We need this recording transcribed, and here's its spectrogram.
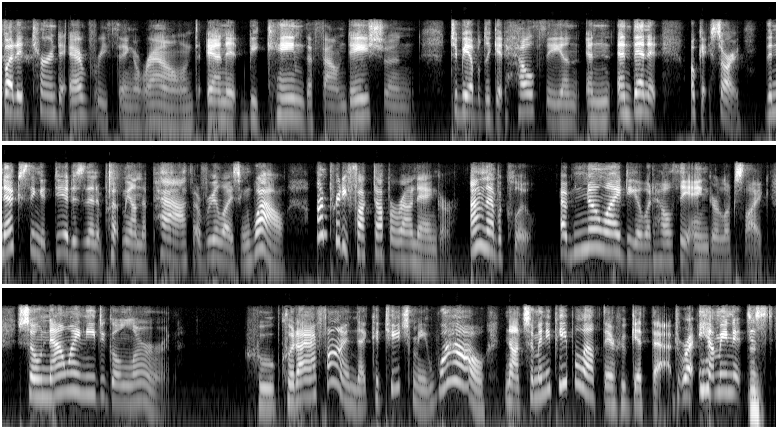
but it turned everything around and it became the foundation to be able to get healthy and and and then it okay sorry. The next thing it did is then it put me on the path of realizing wow i'm pretty fucked up around anger. I don't have a clue. I have no idea what healthy anger looks like. So now i need to go learn. Who could i find that could teach me? Wow not so many people out there who get that right? I mean it just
